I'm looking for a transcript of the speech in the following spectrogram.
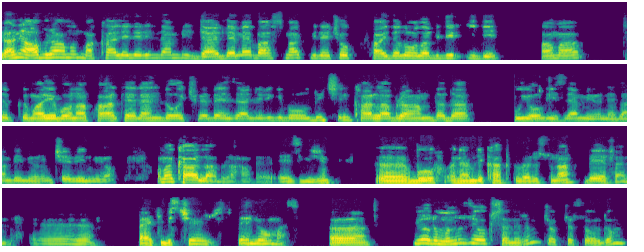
Yani Abraham'ın makalelerinden bir derleme basmak bile çok faydalı olabilir idi. Ama tıpkı Marie Bonaparte, Helen Deutsch ve benzerleri gibi olduğu için Karl Abraham'da da bu yol izlenmiyor. Neden bilmiyorum, çevrilmiyor. Ama Karl Abraham e, Ezgi'cim e, bu önemli katkıları sunan beyefendi. Belki biz çeviririz, belli olmaz. Yorumunuz yok sanırım. Çokça sordum.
